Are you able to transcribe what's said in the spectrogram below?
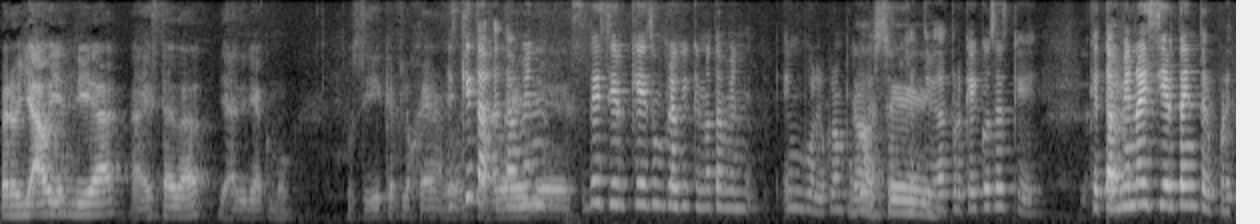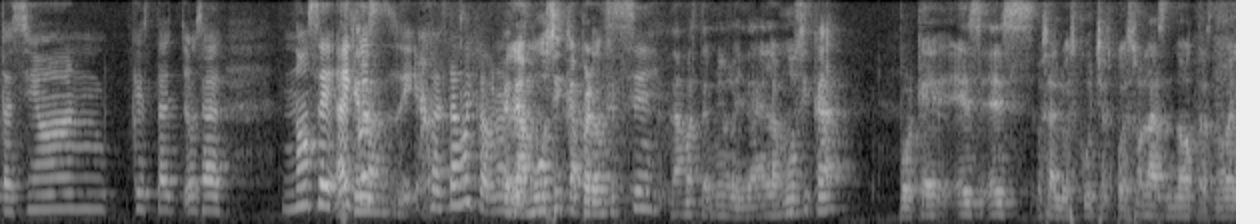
Pero ya hoy en día, a esta edad, ya diría como, pues sí, qué flojera, ¿no? Es que ta- también decir que es un plagio y que no también involucra un poco No, de sí. subjetividad, porque hay cosas que, que también hay cierta interpretación que está, o sea, no sé, Es hay cosas, la- hijo, está muy cabrón. En la música, perdón que Sí. nada más termino la idea. En la música, porque es, es, o sea, lo escuchas, pues son las notas, ¿no? En,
